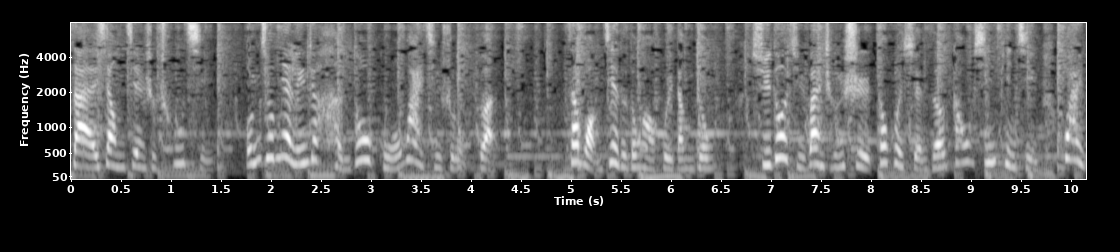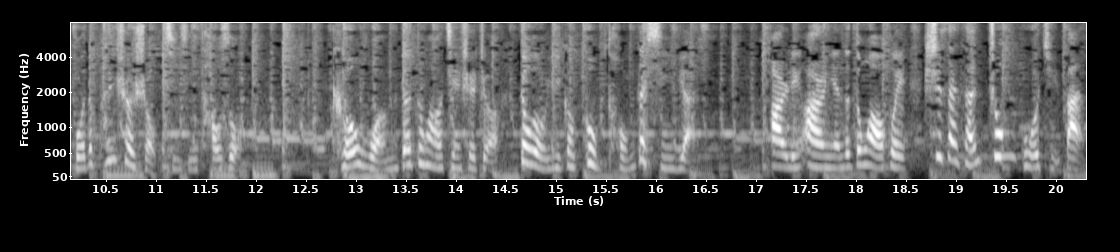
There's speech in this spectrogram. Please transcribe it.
在项目建设初期，我们就面临着很多国外技术垄断。在往届的冬奥会当中，许多举办城市都会选择高薪聘请外国的喷射手进行操作。可我们的冬奥建设者都有一个共同的心愿：二零二二年的冬奥会是在咱中国举办。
